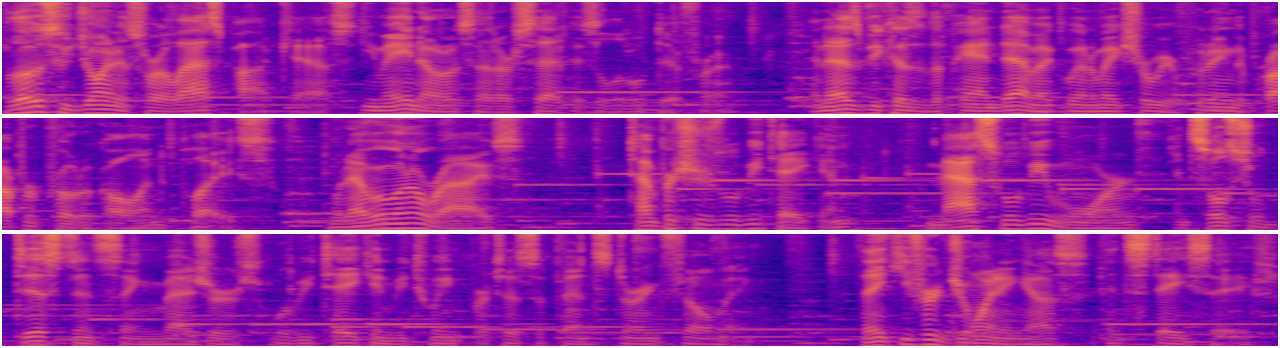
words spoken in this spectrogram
For those who joined us for our last podcast, you may notice that our set is a little different. And as because of the pandemic, we want to make sure we are putting the proper protocol into place. When everyone arrives, temperatures will be taken, masks will be worn, and social distancing measures will be taken between participants during filming. Thank you for joining us and stay safe.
